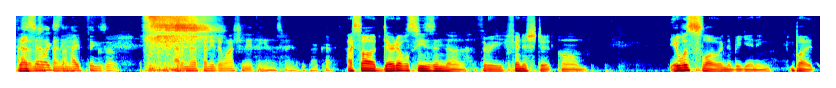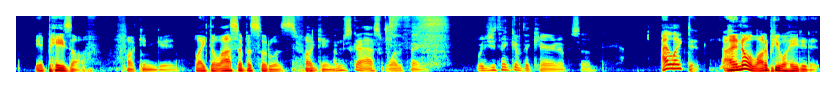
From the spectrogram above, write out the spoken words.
That's I That know likes if I to hype things up. I don't know if I need to watch anything else, man. Okay. I saw Daredevil season uh, three. Finished it. Um, it was slow in the beginning, but it pays off fucking good. Like the last episode was I'm- fucking. I'm, just gonna ask one thing. What did you think of the Karen episode? I liked it. I know a lot of people hated it.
